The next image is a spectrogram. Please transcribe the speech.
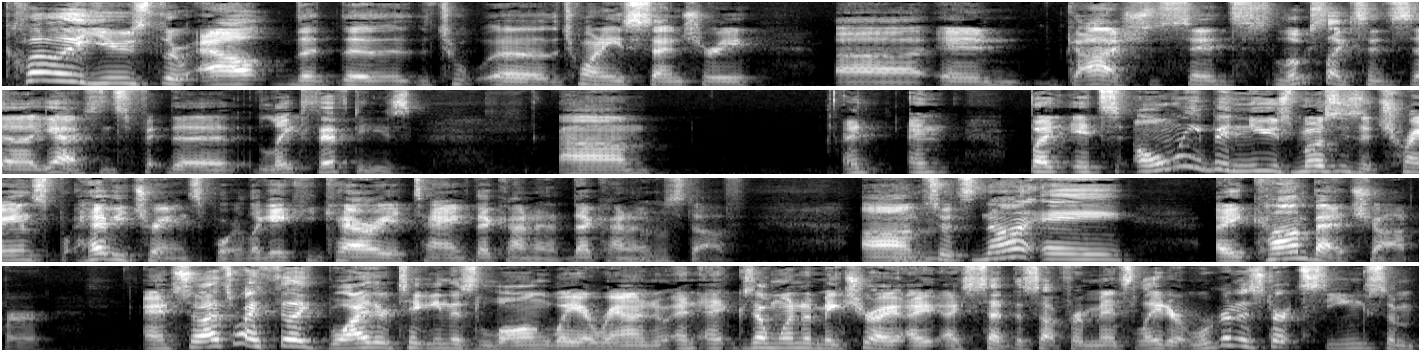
Clearly used throughout the the the, tw- uh, the 20th century. Uh, and gosh, since looks like since uh, yeah since fi- the late 50s. Um, and and but it's only been used mostly as a transport heavy transport, like it can carry a tank, that kind of that kind of stuff. Um, so it's not a a combat chopper. And so that's why I feel like why they're taking this long way around, and because I wanted to make sure I, I, I set this up for minutes later. We're going to start seeing some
